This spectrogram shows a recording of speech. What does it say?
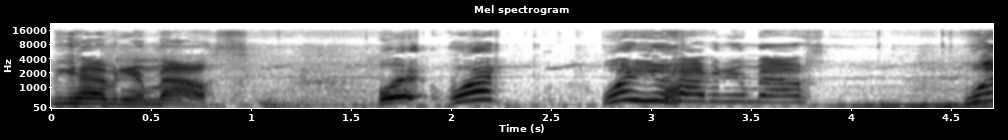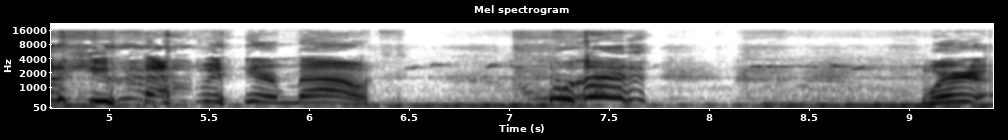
What do you have in your mouth? What? What? What do you have in your mouth? What do you have in your mouth? What? Where?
